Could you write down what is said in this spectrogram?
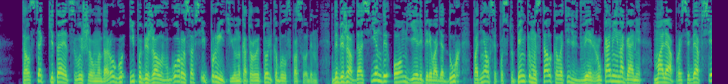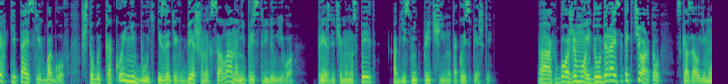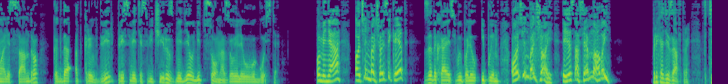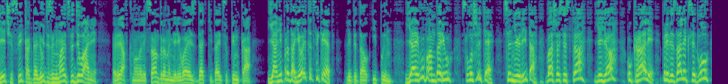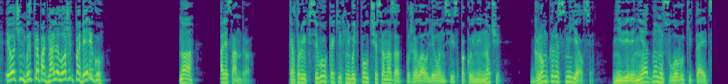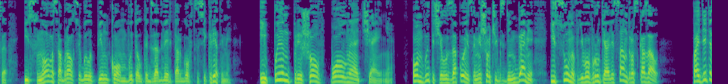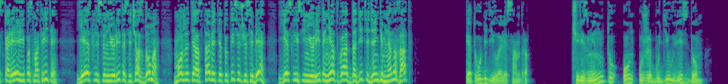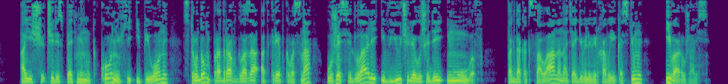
Толстяк-китаец вышел на дорогу и побежал в гору со всей прытью, на которую только был способен. Добежав до Асьенды, он, еле переводя дух, поднялся по ступенькам и стал колотить в дверь руками и ногами, моля про себя всех китайских богов, чтобы какой-нибудь из этих бешеных салана не пристрелил его, прежде чем он успеет объяснить причину такой спешки. «Ах, боже мой, да убирайся ты к черту!» — сказал ему Алессандро, когда, открыв дверь, при свете свечи разглядел лицо назойливого гостя. «У меня очень большой секрет!» задыхаясь, выпалил Ипын. «Очень большой и совсем новый!» «Приходи завтра, в те часы, когда люди занимаются делами!» рявкнул Александр, намереваясь дать китайцу пинка. «Я не продаю этот секрет!» — лепетал Ипын. «Я его вам дарю! Слушайте, сеньорита, ваша сестра, ее украли, привязали к седлу и очень быстро погнали лошадь по берегу!» Но Алессандро, который всего каких-нибудь полчаса назад пожелал Леонсии спокойной ночи, громко рассмеялся, не веря ни одному слову китайца, и снова собрался было пинком вытолкать за дверь торговца секретами, и Пын пришел в полное отчаяние. Он вытащил из-за пояса мешочек с деньгами и, сунув его в руки Алессандро, сказал, «Пойдите скорее и посмотрите, если сеньорита сейчас дома, можете оставить эту тысячу себе. Если сеньориты нет, вы отдадите деньги мне назад». Это убедило Алессандро. Через минуту он уже будил весь дом, а еще через пять минут конюхи и пионы, с трудом продрав глаза от крепкого сна, уже седлали и вьючили лошадей и мулов, тогда как Салана натягивали верховые костюмы и вооружались.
